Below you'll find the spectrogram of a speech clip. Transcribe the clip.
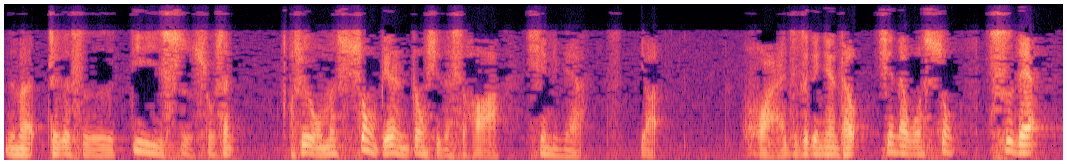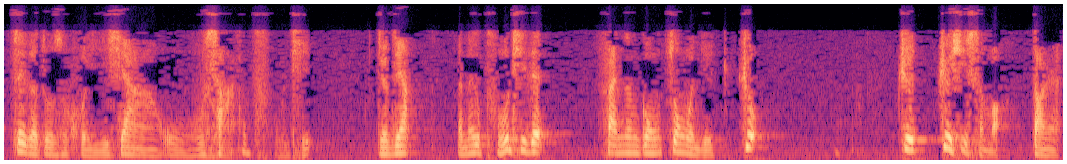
那么这个是第四书生，所以我们送别人东西的时候啊，心里面要怀着这个念头。现在我送是的，这个都是回向无上菩提，就这样。把那个菩提的梵真功中文的觉，觉觉是什么？当然。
